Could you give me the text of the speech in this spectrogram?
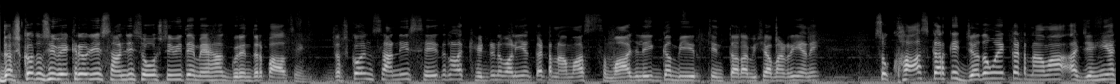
ਦਰਸ਼ਕੋ, ਤੁਸੀਂ ਵੇਖ ਰਹੇ ਹੋ ਜੀ ਸਾਂਝੀ ਸੋਚ ਟੀਵੀ ਤੇ ਮੈਂ ਹਾਂ ਗੁਰਿੰਦਰਪਾਲ ਸਿੰਘ। ਦਰਸ਼ਕੋ, ਇਨਸਾਨੀ ਸਿਹਤ ਨਾਲ ਖੇਡਣ ਵਾਲੀਆਂ ਘਟਨਾਵਾਂ ਸਮਾਜ ਲਈ ਗੰਭੀਰ ਚਿੰਤਾ ਦਾ ਵਿਸ਼ਾ ਬਣ ਰਹੀਆਂ ਨੇ। ਸੋ ਖਾਸ ਕਰਕੇ ਜਦੋਂ ਇਹ ਘਟਨਾਵਾਂ ਅਜਿਹੀਆਂ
